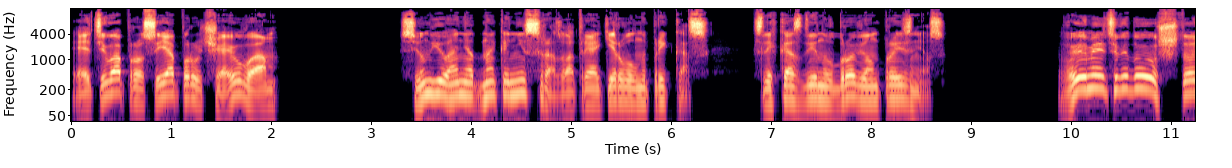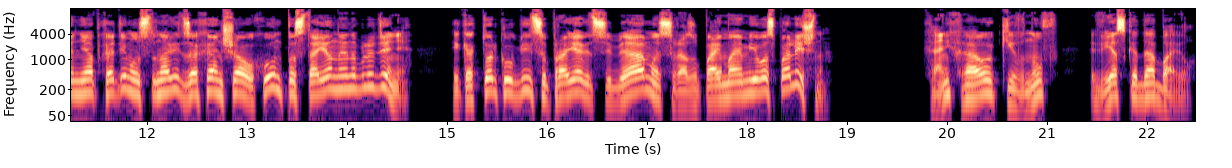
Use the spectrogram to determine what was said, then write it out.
эти вопросы я поручаю вам». Сюн Юань, однако, не сразу отреагировал на приказ. Слегка сдвинув брови, он произнес. «Вы имеете в виду, что необходимо установить за Хань Шаохун постоянное наблюдение, и как только убийца проявит себя, мы сразу поймаем его с поличным?» Хань Хао, кивнув, веско добавил.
